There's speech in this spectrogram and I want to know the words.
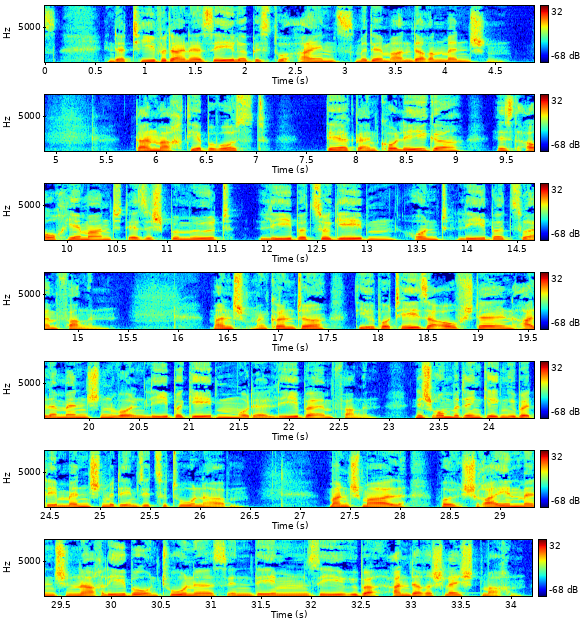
In der Tiefe deiner Seele bist du eins mit dem anderen Menschen. Dann mach dir bewusst, der dein Kollege ist auch jemand, der sich bemüht, Liebe zu geben und Liebe zu empfangen. Manch, man könnte die Hypothese aufstellen, alle Menschen wollen Liebe geben oder Liebe empfangen nicht unbedingt gegenüber dem Menschen, mit dem sie zu tun haben. Manchmal schreien Menschen nach Liebe und tun es, indem sie über andere schlecht machen.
